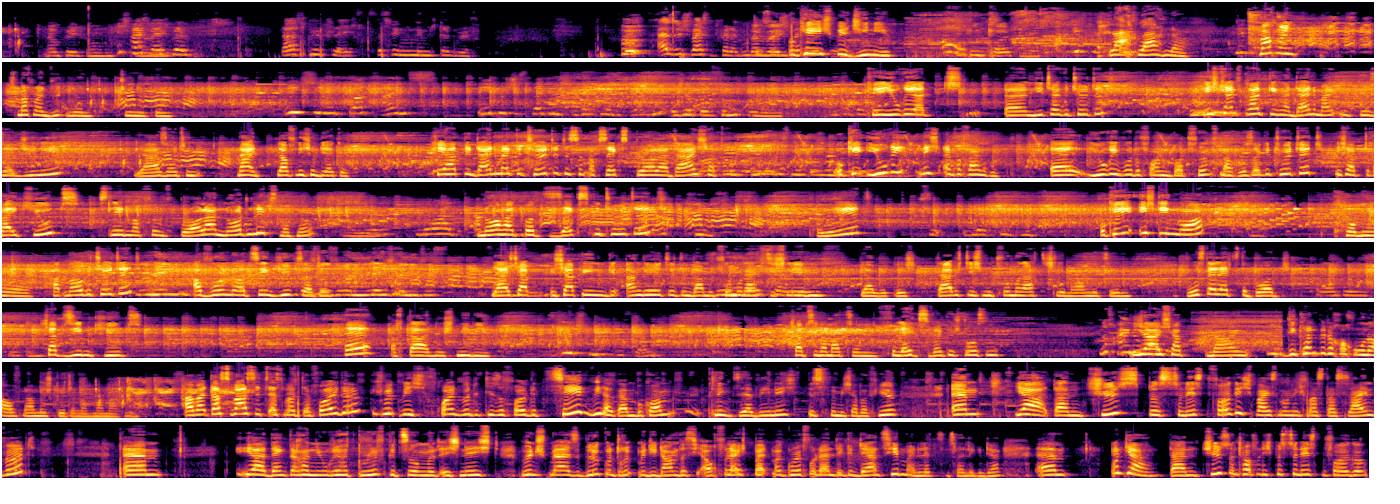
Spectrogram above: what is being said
Okay, schon. Ich weiß, wer ich bin. Da ist Griff schlecht. Deswegen nehme ich da Griff. Also, ich weiß nicht, wer der gut Dann ist. will ich- Okay, ich spiele Genie. Ich bin Colton. Lach, lach, lach. Ich mach mein. Ich mach meinen wütenden Genie-Pin. Ich sehe Gott 1 episches Battle. Ich sag mal, ich Ich hab das 5 gemacht. Okay, Juri hat äh, Nita getötet. Ich kämpfe gerade gegen einen Dynamite mit böser Genie. Ja, sollte. Nein, lauf nicht um die Ecke. Okay, hab den Dynamite getötet. Es sind noch sechs Brawler da. Ich hab. Okay, Juri, nicht einfach reinrufen. Äh, Juri wurde von Bot 5 nach Rosa getötet. Ich habe drei Cubes. Es leben noch fünf Brawler. Nor, du lebst noch, ne? Nur Nor hat Bot 6 getötet. Verrät. Okay, ich gegen Nor. Komm her. Hat Nor getötet. Obwohl Nor 10 Cubes Das hatte. war so ein lächerliches. Ja, ich hab, ich hab ihn ge- angehittet und damit 85 Leben. Ja, wirklich. Da habe ich dich mit 85 Leben rangezogen. Wo ist der letzte Bot? Ich habe sieben Cubes. Hä? Ach da, eine Schmiedi. Ich habe sie nochmal zum Flex weggestoßen. Ja, ich habe. Nein, die können wir doch auch ohne Aufnahme später nochmal machen. Aber das war's jetzt erstmal mit der Folge. Ich würde mich freuen, würde diese Folge 10 Wiedergaben bekommen. Klingt sehr wenig, ist für mich aber viel. Ähm, ja, dann tschüss, bis zur nächsten Folge. Ich weiß noch nicht, was das sein wird. Ähm, ja, denkt daran, Juri hat Griff gezogen und ich nicht. Wünscht mir also Glück und drückt mir die Daumen, dass ich auch vielleicht bald mal Griff oder einen legendären ziehe. Meine letzten zwei legendären. Ähm, und ja, dann tschüss und hoffentlich bis zur nächsten Folge.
